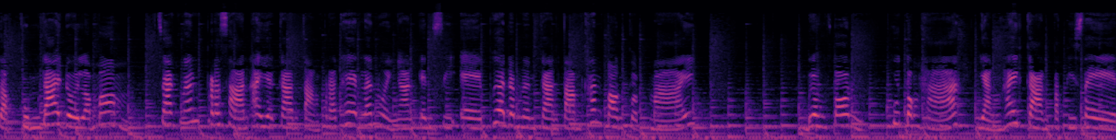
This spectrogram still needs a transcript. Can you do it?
จับกุมได้โดยละม่อม จากนั้นประสานอายการต่างประเทศและหน่วยงาน NCA เพื่อดำเนินการตามขั้นตอนกฎหมาย เบื้องต้นผู้ต้องหายัางให้การปฏิเสธ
